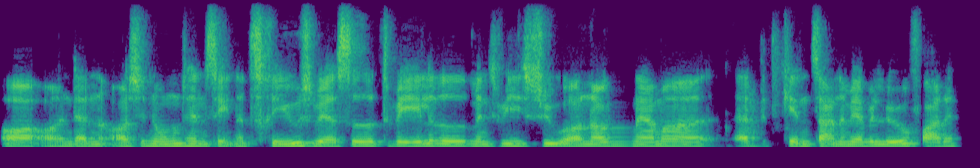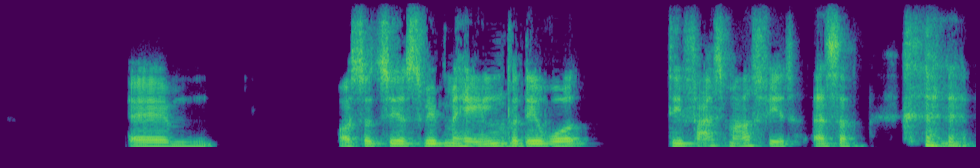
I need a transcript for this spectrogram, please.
og, og endda også i nogen henseender trives ved at sidde og dvæle ved, mens vi syv år nok nærmere er kendetegnet ved at vil løbe fra det. Øhm, og så til at svippe med halen på det råd, det er faktisk meget fedt. Altså, mm.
